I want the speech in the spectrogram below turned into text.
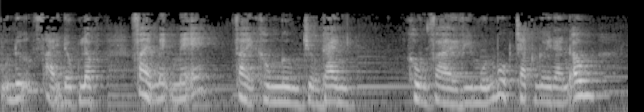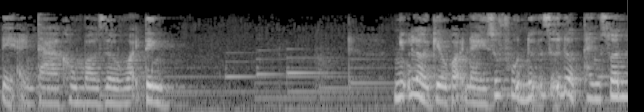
phụ nữ phải độc lập, phải mạnh mẽ, phải không ngừng trưởng thành Không phải vì muốn buộc chặt người đàn ông để anh ta không bao giờ ngoại tình. Những lời kêu gọi này giúp phụ nữ giữ được thanh xuân,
